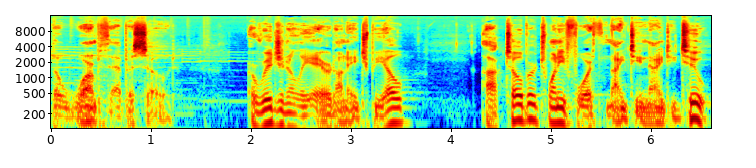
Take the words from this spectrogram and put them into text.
The Warmth Episode. Originally aired on HBO, October 24th, 1992.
